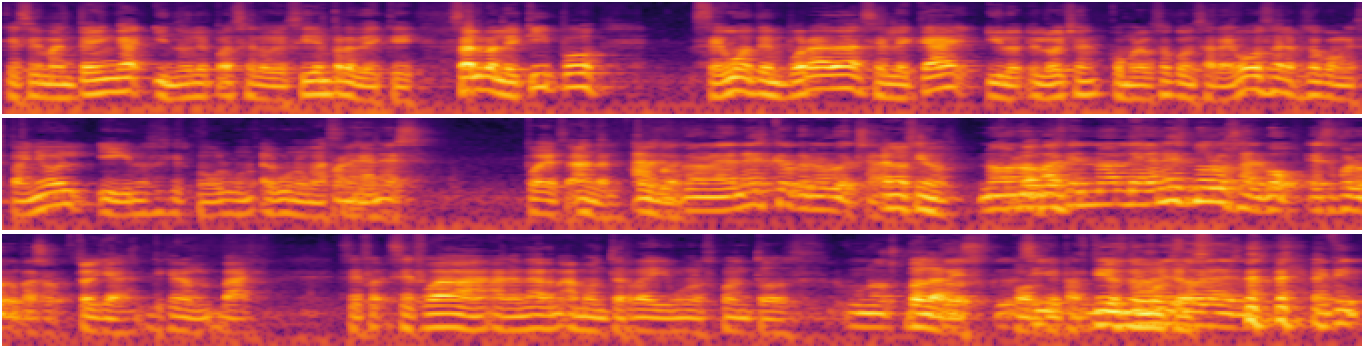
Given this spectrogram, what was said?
se mantenga y no le pase lo de siempre de que salva el equipo, segunda temporada, se le cae y lo, echan como le pasó con Zaragoza, le pasó con Español y no sé si con alguno más. Con Leganés. Pues ándale. Ah, pues con Leganés creo que no lo echaron. Ah, no, sí, no. No, no, más bien no, Leganés no lo salvó, eso fue lo que pasó. Entonces ya, dijeron, bye. Se fue, se fue a, ganar a Monterrey unos cuantos unos dólares, porque partidos no muchos. en fin,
